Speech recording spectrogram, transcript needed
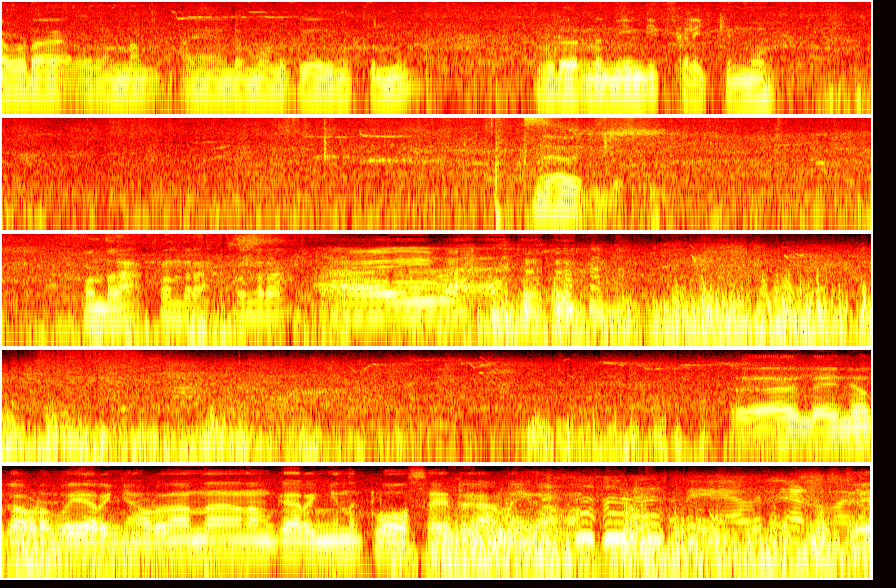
അവിടെ ഒരെണ്ണം അതിന്റെ മുകളിൽ കയറി നിൽക്കുന്നു. ഇവിടെ ഒരെണ്ണം നീന്തി കളിക്കുന്നു. കൊന്തറ കൊന്തറ കൊന്തറ. ലൈനൊക്കെ അവിടെ പോയി ഇറങ്ങി. അവിടെ നിന്ന് നമുക്ക് ഇറങ്ങി ക്ലോസ് ആയിട്ട് കാണാൻ കാണാം. ദേ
